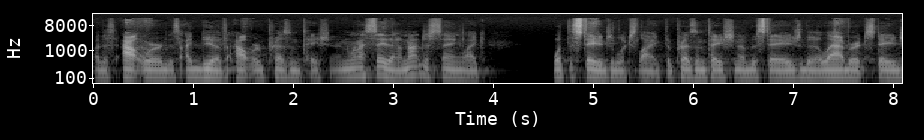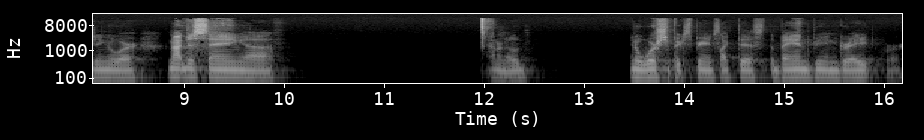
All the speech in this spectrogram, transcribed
by this outward, this idea of outward presentation. And when I say that, I'm not just saying like what the stage looks like, the presentation of the stage, the elaborate staging, or I'm not just saying, uh, I don't know, in a worship experience like this, the band being great, or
